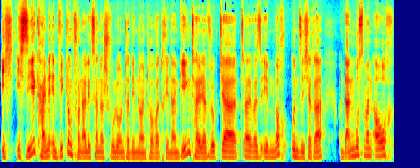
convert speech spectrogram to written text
Ich, ich sehe keine Entwicklung von Alexander Schwule unter dem neuen Torwarttrainer. Im Gegenteil, er wirkt ja teilweise eben noch unsicherer. Und dann muss man auch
